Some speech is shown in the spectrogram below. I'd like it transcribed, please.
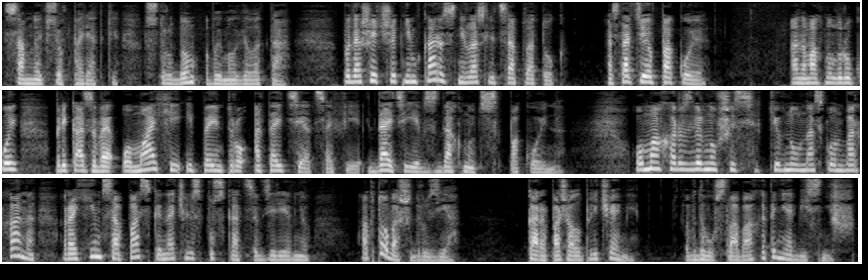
«Со мной все в порядке», — с трудом вымолвила та. Подошедшая к ним Кара сняла с лица платок. «Оставьте ее в покое. Она махнула рукой, приказывая Омахе и Пейнтеру отойти от Софии. «Дайте ей вздохнуть спокойно». Омаха, развернувшись, кивнул на склон бархана. Рахим с опаской начали спускаться в деревню. «А кто ваши друзья?» Кара пожала плечами. «В двух словах это не объяснишь».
